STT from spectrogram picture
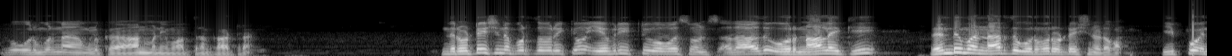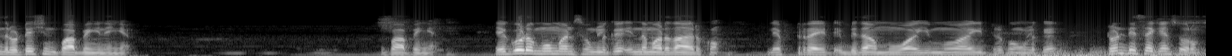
ஒரு முறை நான் உங்களுக்கு ஆன் பண்ணி மாத்திரம் காட்டுறேன். இந்த ரொட்டேஷனை பொறுத்த வரைக்கும் எவ்ரி டூ ஹவர்ஸ் ஒன்ஸ் அதாவது ஒரு நாளைக்கு ரெண்டு மணி நேரத்துக்கு ஒரு முறை ரொட்டேஷன் நடக்கும். இப்போ இந்த ரொட்டேஷன் பார்ப்பீங்க நீங்கள் பார்ப்பீங்க. எக்கோட மூமெண்ட்ஸ் உங்களுக்கு இந்த மாதிரி தான் இருக்கும். லெஃப்ட் ரைட் இப்படி தான் மூவ் ஆகி மூவ் ஆகிட்டு இருக்கும் உங்களுக்கு. டுவெண்ட்டி செகண்ட்ஸ் வரும்.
